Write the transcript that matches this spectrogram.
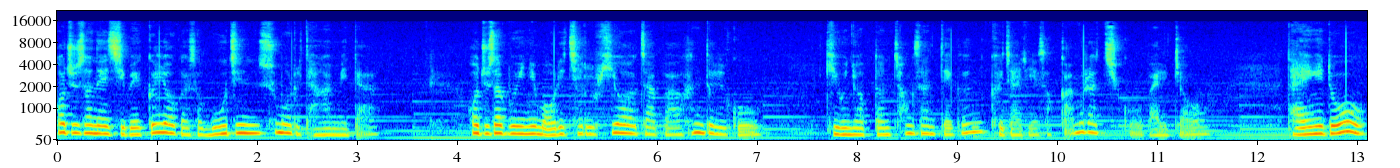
허주산의 집에 끌려가서 모진 수모를 당합니다. 허주사 부인이 머리채를 휘어잡아 흔들고 기운이 없던 청산댁은 그 자리에서 까무라치고 말죠. 다행히도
